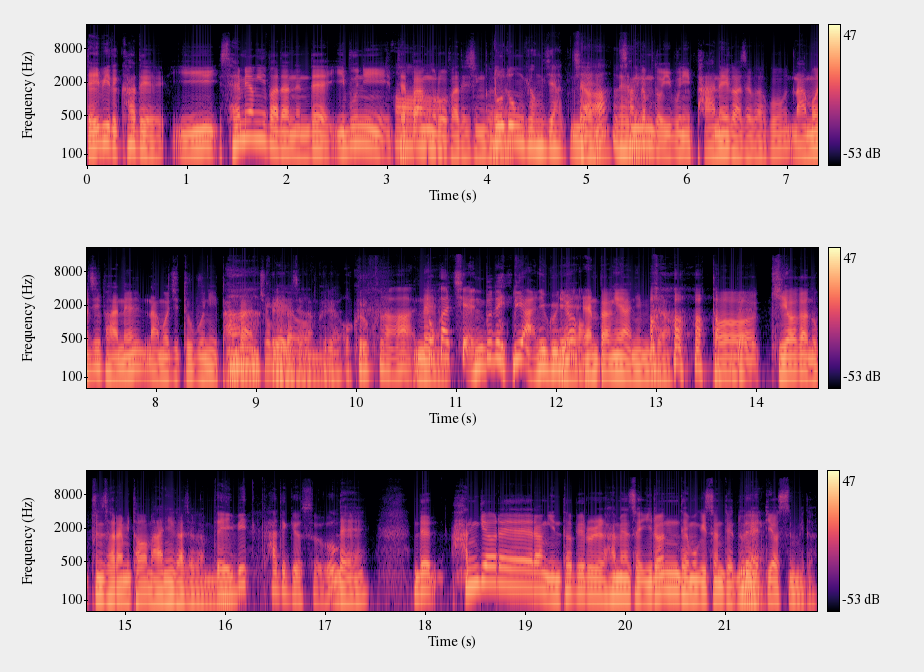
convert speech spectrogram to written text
데이비드 카드 이 세 명이 받았는데 이분이 대빵으로 아, 받으신 거예요. 노동 경제학자 네. 상금도 이분이 반을 가져가고 나머지 반을 나머지 두 분이 반반 아, 쪼개. 가져갑니다. 그래요. 어, 그렇구나. 네. 똑같이 n분의 1이 아니군요. 예, 엠빵이 아닙니다. 더 네. 기여가 높은 사람이 더 많이 가져갑니다. 데이빗 카드 교수. 네. 근데 한겨레랑 인터뷰를 하면서 이런 대목이 있었는데 눈에 네. 띄었습니다.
